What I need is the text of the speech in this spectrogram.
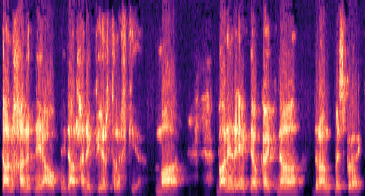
dan gaan dit nie help nie, dan gaan ek weer terugkeer. Maar wanneer ek nou kyk na drankmisbruik.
